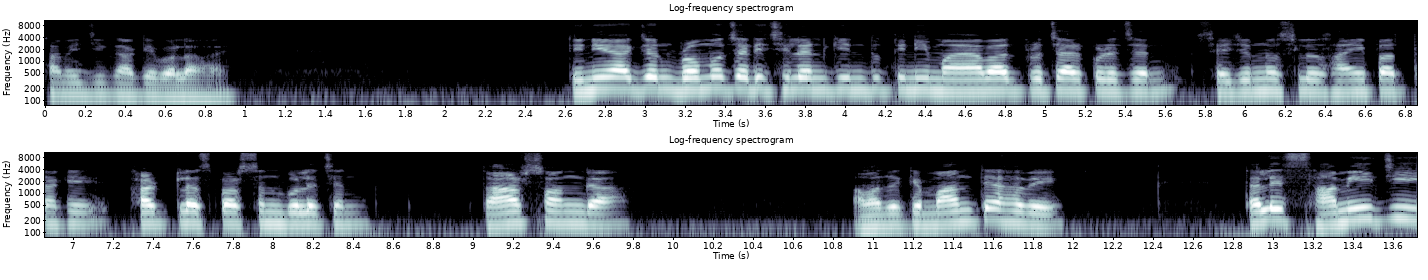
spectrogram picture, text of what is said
স্বামীজি কাকে বলা হয়। তিনিও একজন ব্রহ্মচারী ছিলেন, কিন্তু তিনি মায়াবাদ প্রচার করেছেন। সেই জন্য ছিল সাইপাদ তাকে থার্ড ক্লাস পার্সন বলেছেন। তার সংজ্ঞা আমাদেরকে মানতে হবে। তাহলে স্বামীজি,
